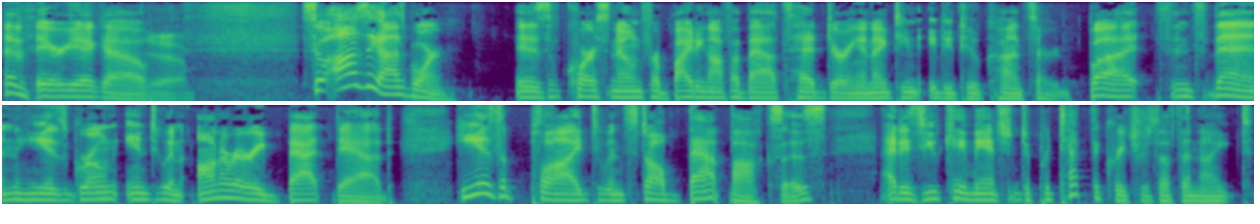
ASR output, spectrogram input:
there you go. Yeah. So Ozzy Osbourne is, of course, known for biting off a bat's head during a 1982 concert. But since then, he has grown into an honorary bat dad. He has applied to install bat boxes at his UK mansion to protect the creatures of the night.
